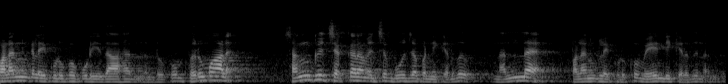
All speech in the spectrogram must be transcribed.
பலன்களை கொடுக்கக்கூடியதாக இருந்திருக்கும். பெருமாளை சங்கு சக்கரம் வச்சு பூஜை பண்ணிக்கிறது நல்ல பலன்களை கொடுக்கும். வேண்டிக்கிறது நல்லது.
